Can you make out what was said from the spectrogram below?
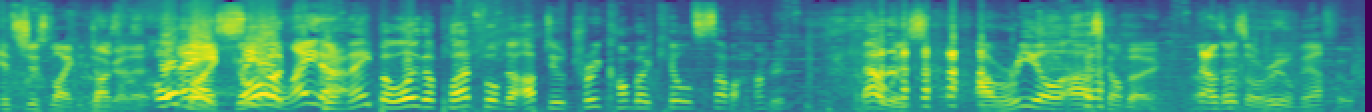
It's just like don't Does go there. Oh Hey, my god! later! Grenade below the platform to up to true combo kill sub 100. That was a real ass combo. that was also a real mouthful.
